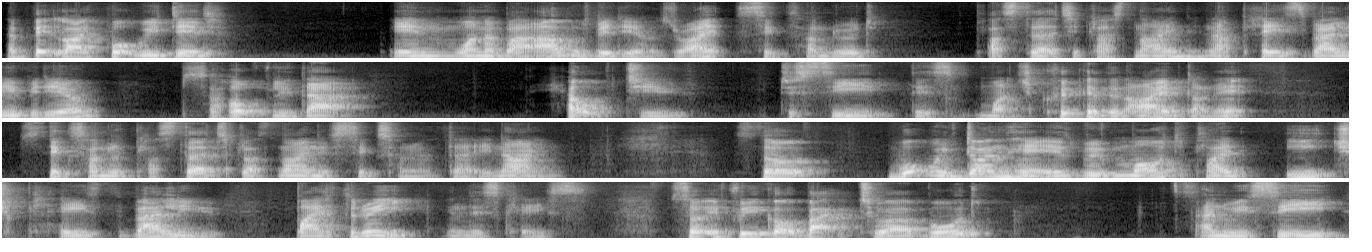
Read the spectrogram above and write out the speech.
A bit like what we did in one of our other videos, right? 600 plus 30 plus 9 in our place value video. So hopefully that helped you to see this much quicker than I've done it. 600 plus 30 plus 9 is 639. So what we've done here is we've multiplied each place value by 3 in this case. So if we go back to our board and we see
